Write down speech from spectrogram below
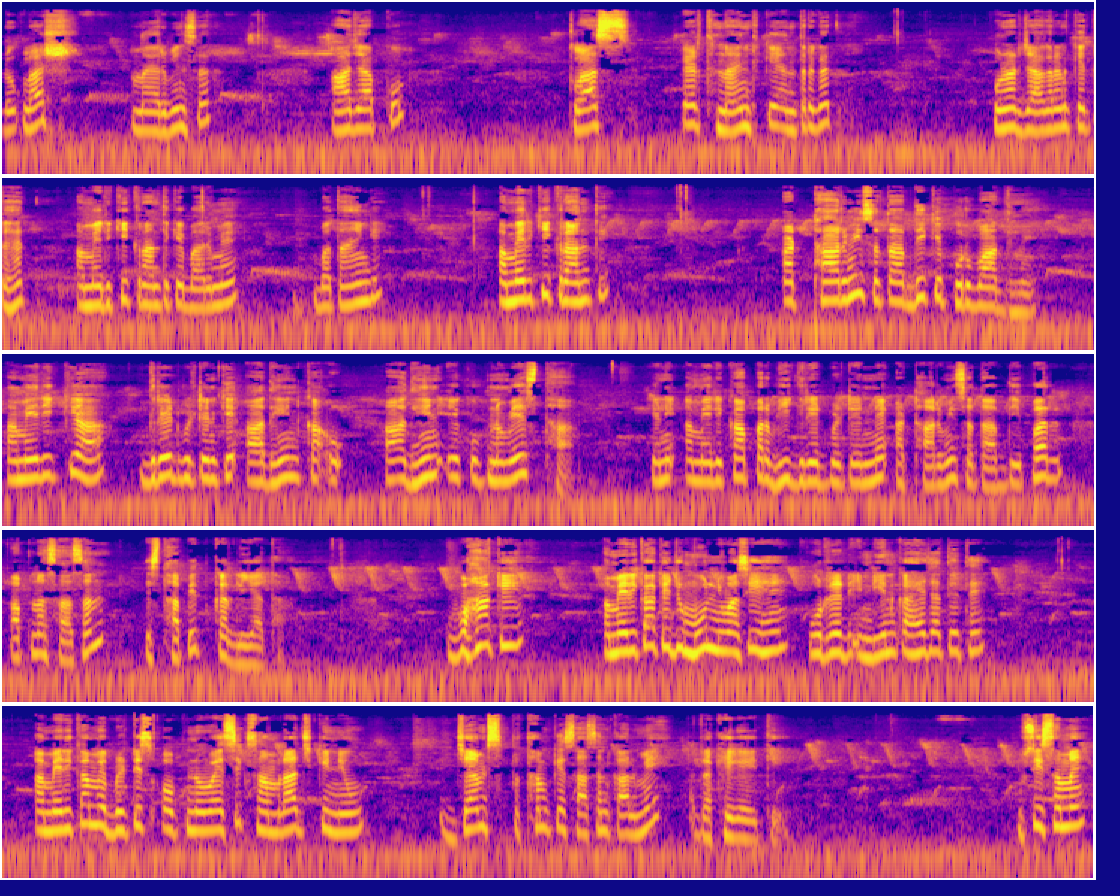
Hello class, मैं Arvind sir. आज आपको क्लास एट्थ, नाइन्थ के अंतर्गत पुनर्जागरण के तहत अमेरिकी क्रांति के बारे में बताएँगे। अमेरिकी क्रांति 18वीं शताब्दी के पूर्वार्ध में अमेरिका ग्रेट ब्रिटेन के अधीन का अधीन एक उपनिवेश था। यानी अमेरिका पर भी ग्रेट ब्रिटेन ने 18वीं शताब्दी पर अपना शासन स्थापित कर लिया था। वहाँ के अमेरिका के जो मूल निवासी हैं, वो रेड इंडियन कहे जाते थे। अमेरिका में ब्रिटिश औपनिवेशिक साम्राज्य की नींव जेम्स प्रथम के शासनकाल में रखी गई थी। उसी समय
